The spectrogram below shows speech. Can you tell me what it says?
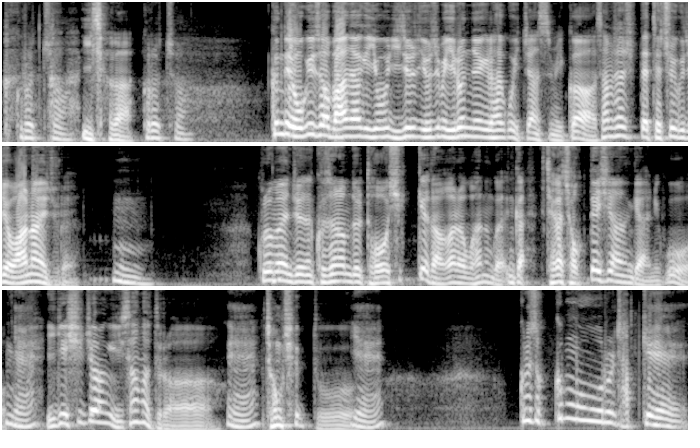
그렇죠. 이자가. 그렇죠. 근데 여기서 만약에 요, 요즘에 이런 얘기를 하고 있지 않습니까? 30, 40대 대출 규제 완화해 주래. 음. 그러면 이제는 그 사람들 더 쉽게 나가라고 하는 거야. 그러니까 제가 적대시하는 게 아니고 예. 이게 시장이 이상하더라. 예. 정책도. 예. 그래서 끝물을 잡게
